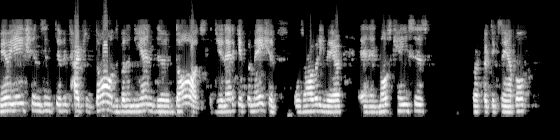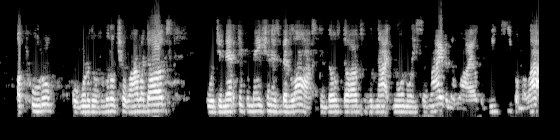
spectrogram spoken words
variations in different types of dogs, but in the end, the dogs, the genetic information was already there, and in most cases, perfect example, a poodle or one of those little chihuahua dogs where genetic information has been lost, and those dogs would not normally survive in the wild, and we keep them alive.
